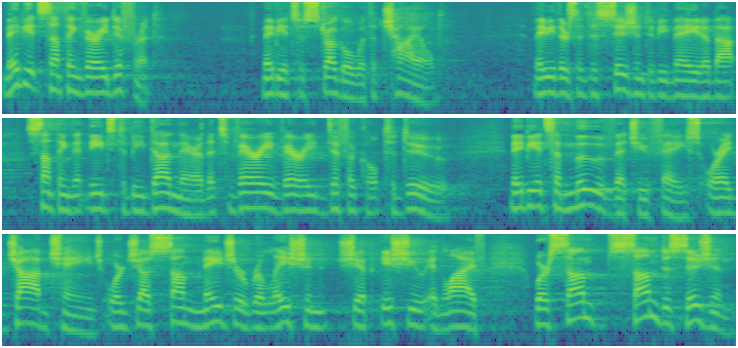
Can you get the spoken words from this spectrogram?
Maybe it's something very different. Maybe it's a struggle with a child. Maybe there's a decision to be made about something that needs to be done there that's very, very difficult to do. Maybe it's a move that you face, or a job change, or just some major relationship issue in life where some, some decision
